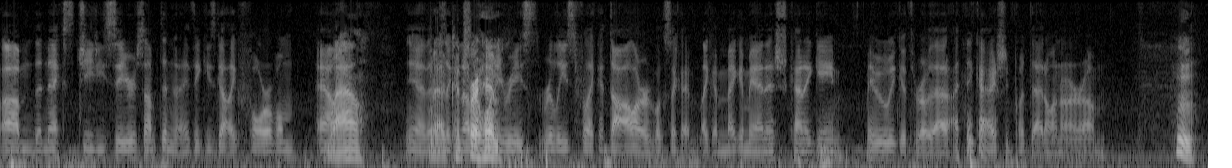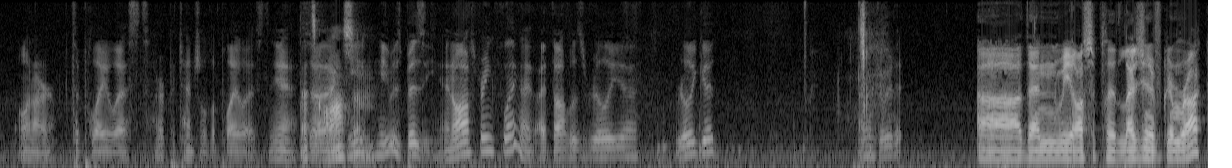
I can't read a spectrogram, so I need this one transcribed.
um, the next GDC or something. And I think he's got like four of them out. Wow. Yeah, there's Yeah, like another one he released, released for like a dollar. It looks like a like a Mega Man-ish kind of game. Maybe we could throw that. I think I actually put that on our um Hmm. on our to play list or potential to playlist. Yeah, That's so, uh, awesome. He, he was busy, and Offspring Fling I, I thought was really uh, really good. I enjoyed it. Uh, then we also played Legend of Grimrock.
